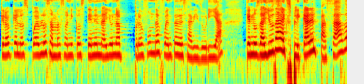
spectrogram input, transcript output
Creo que los pueblos amazónicos tienen ahí una profunda fuente de sabiduría que nos ayuda a explicar el pasado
